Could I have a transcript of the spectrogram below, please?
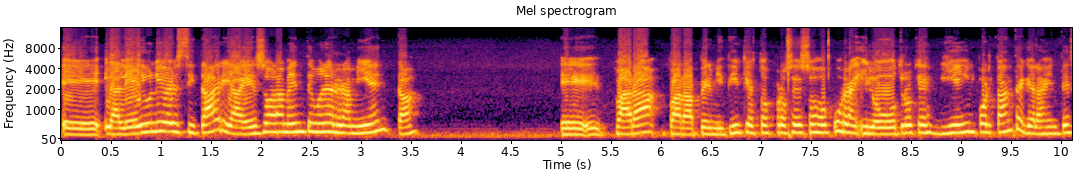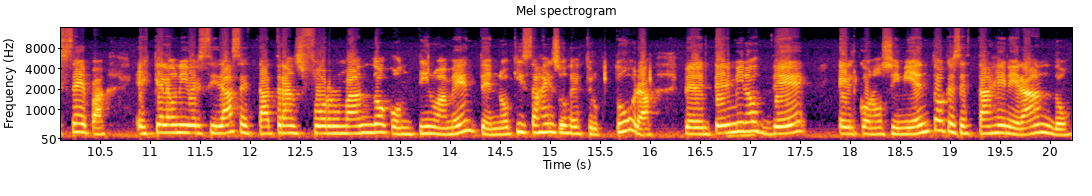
eh, la ley universitaria es solamente una herramienta eh, para, para permitir que estos procesos ocurran. Y lo otro que es bien importante que la gente sepa es que la universidad se está transformando continuamente, no quizás en sus estructuras, pero en términos de el conocimiento que se está generando,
